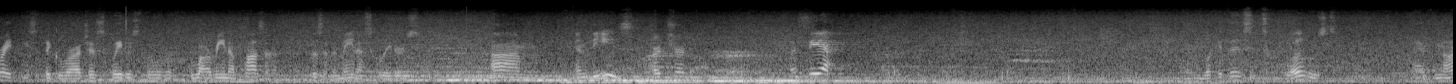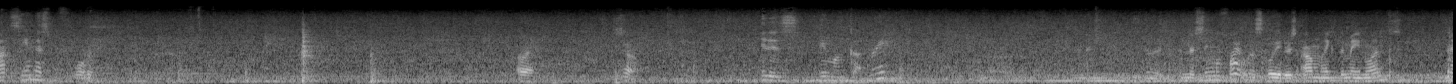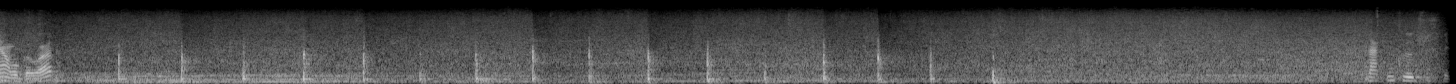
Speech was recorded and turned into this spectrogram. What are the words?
Alright, these are the garage escalators for La Reina Plaza. Those are the main escalators. Um, and these are turned off. Let's see ya. And look at this, it's closed. I have not seen this before. Alright, so, it is a Montgomery. And the single file escalators, unlike the main ones. Now we'll go up. And that concludes this video.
